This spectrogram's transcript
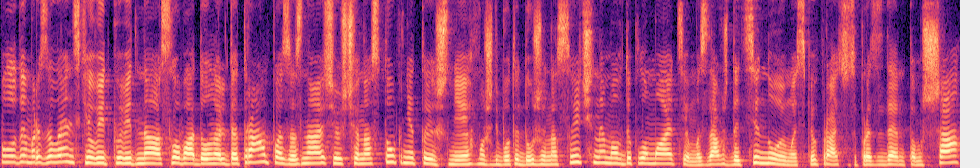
Володимир Зеленський у відповідь на слова Дональда Трампа зазначив, що наступні тижні можуть бути дуже насиченими в дипломатії. Ми завжди цінуємо співпрацю з президентом США.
